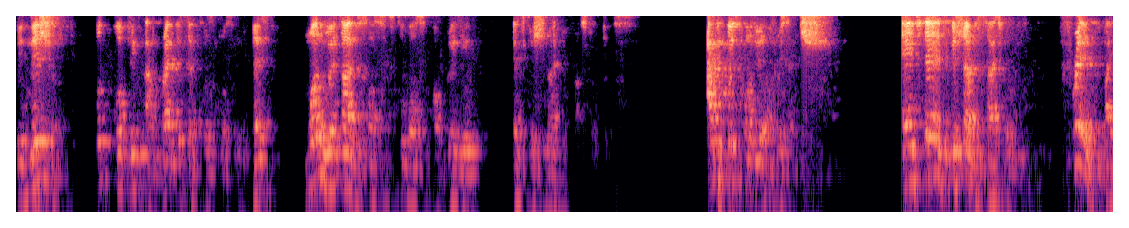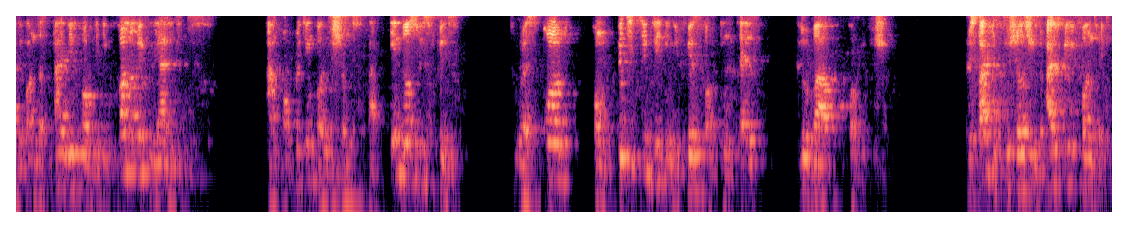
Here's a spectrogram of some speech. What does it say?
The nation, both public and private sectors, must invest monumental resources towards upgrading educational infrastructures. Adequate funding of research. Engineering education research will be framed by the understanding of the economic realities and operating conditions that industries face to respond competitively in the face of intense global competition. Research institutions should be adequately funded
